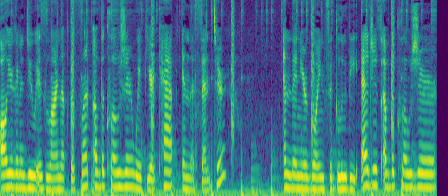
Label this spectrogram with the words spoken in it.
All you're going to do is line up the front of the closure with your cap in the center. And then you're going to glue the edges of the closure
